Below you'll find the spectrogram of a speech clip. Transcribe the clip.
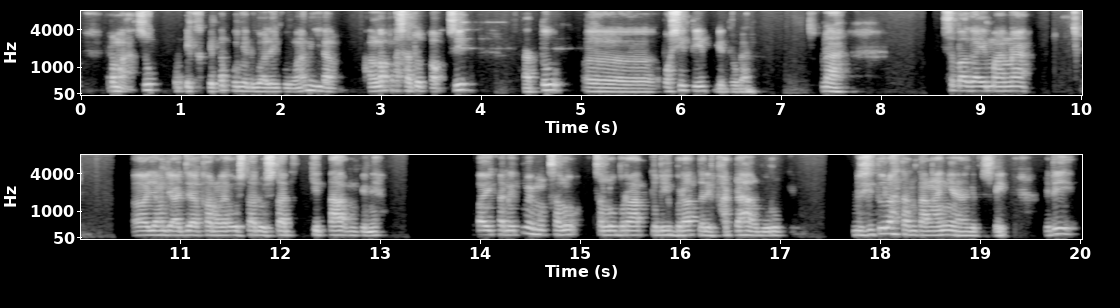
tuh. Termasuk ketika kita punya dua lingkungan yang anggaplah satu toksik satu eh, positif gitu kan. Nah sebagaimana uh, yang diajarkan oleh ustadz-ustadz kita mungkin ya kebaikan itu memang selalu selalu berat lebih berat daripada hal buruk gitu. di situlah tantangannya gitu sih. Jadi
